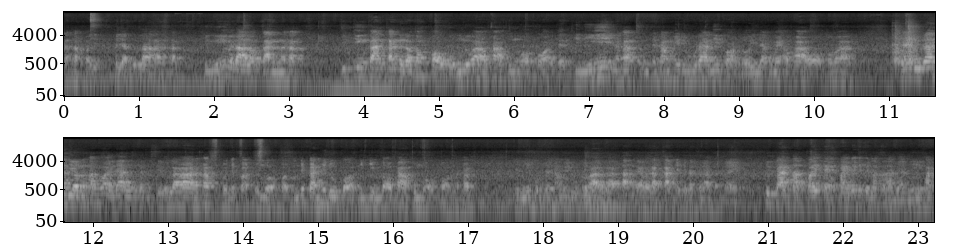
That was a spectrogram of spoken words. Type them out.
นะครับ ประหยัดเวลานะครับ ทีนี้เวลาเรากันนะครับ จริงๆ การกันเนี่ยเราต้องเป่าผมหรือว่าเอาผ้าคลุมออกก่อน แต่ทีนี้นะครับ ผมจะทำให้ดูด้านนี้ก่อนโดยยังไม่เอาผ้าออกเพราะว่าจะให้ดูด้านเดียวนะครับว่าอีกด้านนึงมันเสียเวลานะครับผมจะปัดผมออกก่อนผมจะกันให้ดูก่อนจริงๆต้องเอาผ้าคลุมออกก่อนนะครับ ทีนี้ผมจะทำให้ดูก่อนว่าเวลาตัดแล้วเวลากันจะเป็นลักษณะแบบไหนคือการตัดไปแต่งไปก็จะเป็นลักษณะแบบนี้ครับ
